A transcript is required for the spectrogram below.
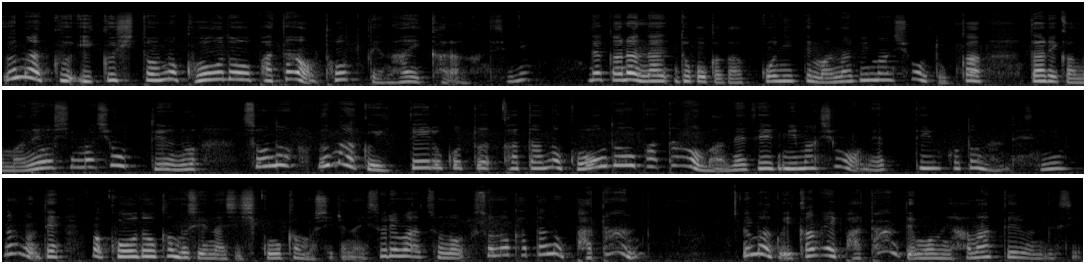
うまくいく人の行動パターンを取ってないからなんですよね。だからなどこか学校に行って学びましょうとか誰かの真似をしましょうっていうのはそのうまくいっていること方の行動パターンを真似てみましょうねっていうことなんですね。なので、まあ、行動かもしれないし思考かもしれないそれはそのその方のパターンうまくいかないパターンっていうものにはまってるんですよ。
